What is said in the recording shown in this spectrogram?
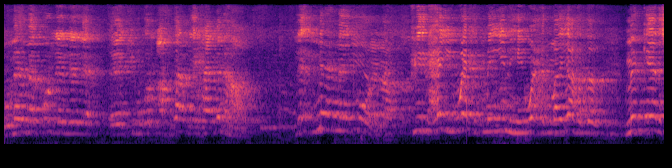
ومهما تكون كيما نقول الافكار اللي حاملها مهما يكون. في الحي واحد ما ينهي واحد ما يهدر ما كانش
